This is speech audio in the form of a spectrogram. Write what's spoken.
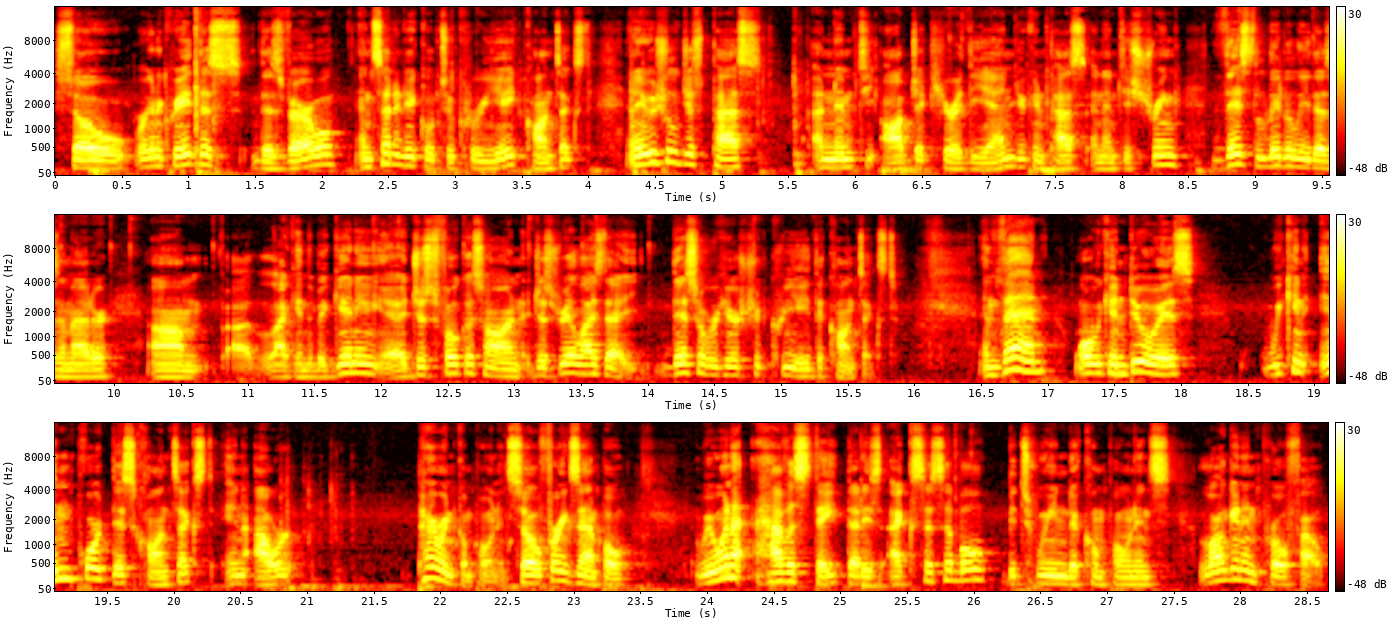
So we're going to create this, this variable and set it equal to create context. And I usually just pass an empty object here at the end. You can pass an empty string. This literally doesn't matter. Um, uh, like in the beginning, uh, just focus on, just realize that this over here should create the context. And then what we can do is we can import this context in our parent component. So for example, we want to have a state that is accessible between the components login and profile.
